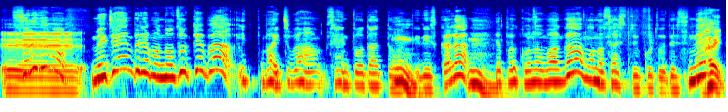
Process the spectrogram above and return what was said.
えメジャーエンブレムを除けば、いまあ一番先頭だったわけですから、うん。うん。やっぱりこの馬が物差しということですね。ーはい、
